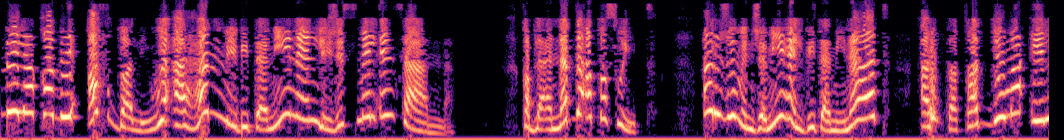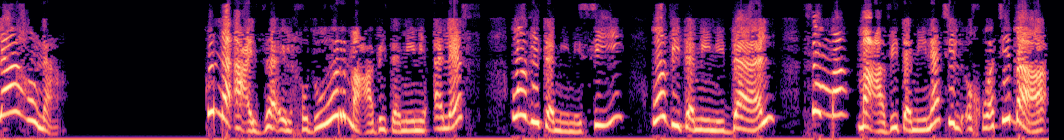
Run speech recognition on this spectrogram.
بلقب أفضل وأهم فيتامين لجسم الإنسان. قبل أن نبدأ التصويت أرجو من جميع الفيتامينات التقدم إلى هنا. كنا أعزائي الحضور مع فيتامين ألف وفيتامين سي وفيتامين د ثم مع فيتامينات الأخوة باء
